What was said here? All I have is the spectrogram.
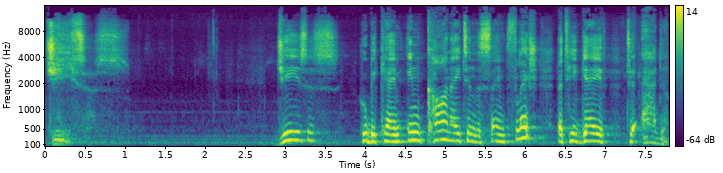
Jesus. Jesus, who became incarnate in the same flesh that he gave to Adam.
